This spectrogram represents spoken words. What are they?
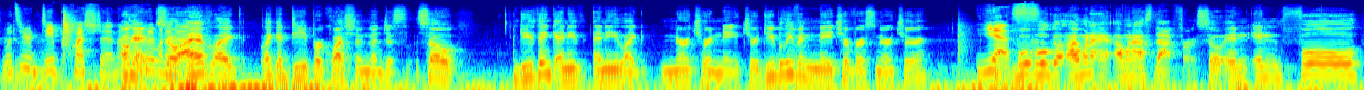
What's your deep question? I Okay, really wanna so. I have like like a deeper question than just so. Do you think any any like nurture nature? Do you believe in nature versus nurture? yes. We'll, we'll go. I want to. I want to ask that first. So, in in full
